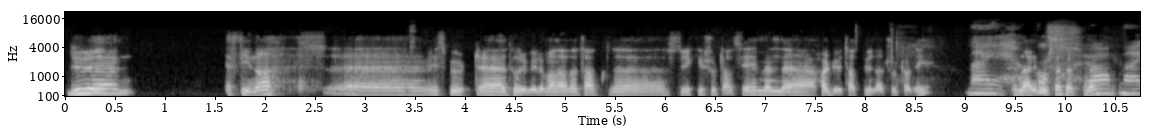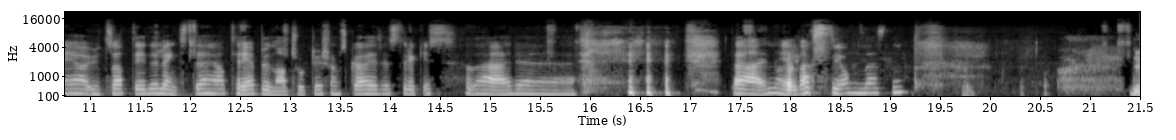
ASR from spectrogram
Du, Stina, vi spurte Torvild om han hadde tatt stryk i skjorta si, men har du tatt bunadsskjorta di? Nei, off, ja, nei, jeg har utsatt i det lengste. Jeg har tre bunadsskjorter som skal strykes. Det er, eh, det er en heldagsjobb, nesten. Du,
